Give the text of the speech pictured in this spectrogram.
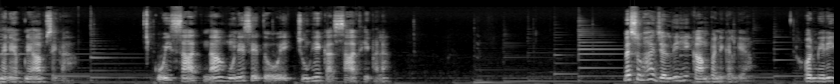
मैंने अपने आप से कहा, कोई साथ ना होने से तो एक चूहे का साथ ही भला। मैं सुबह जल्दी ही काम पर निकल गया और मेरी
